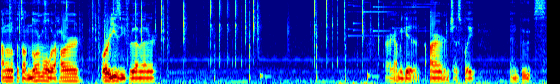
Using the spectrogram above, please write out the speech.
I don't know if it's on normal or hard. Or easy, for that matter. Alright, I'm gonna get an iron chest plate and boots.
